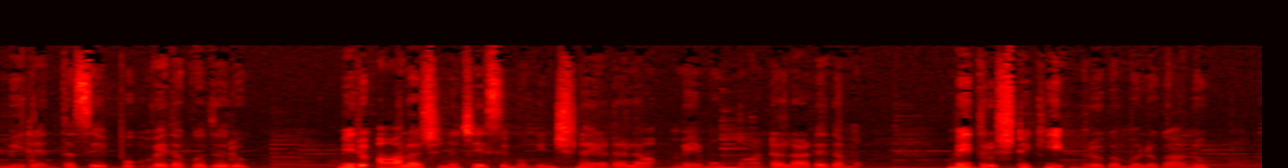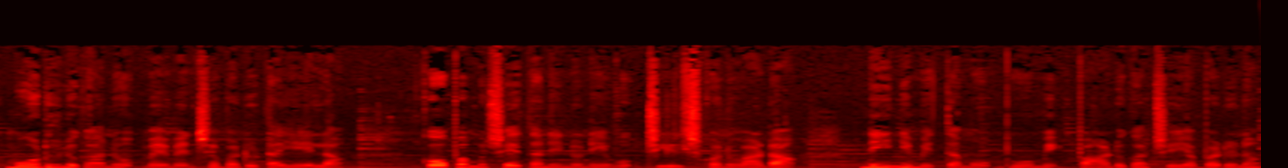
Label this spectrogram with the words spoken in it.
మీరెంతసేపు వెదకుదురు? మీరు ఆలోచన చేసి ముగించిన ఎడల మేము మాటలాడెదము. మీ దృష్టికి మృగములుగాను మూఢులుగాను మేమెంచబడుట ఎలా? కోపము చేత నిన్ను నీవు చీల్చుకొనువాడా? నీ నిమిత్తము భూమి పాడుగా చేయబడునా?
